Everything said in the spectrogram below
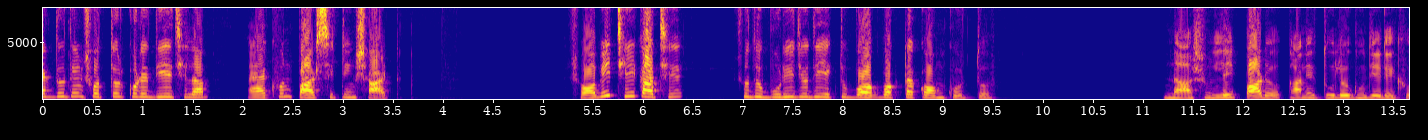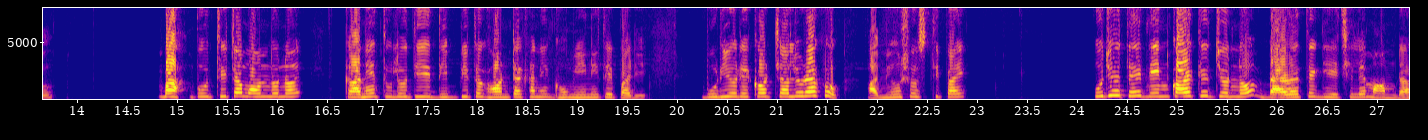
এক দুদিন সত্তর করে দিয়েছিলাম, এখন পার সিটিং ষাট। সবই ঠিক আছে, শুধু বুড়ি যদি একটু বক বকটা কম করত। না শুনলেই পারো, কানে তুলো গুঁজে রেখো। বাহ, বুদ্ধিটা মন্দ নয়, কানে তুলো দিয়ে দিব্যি তো ঘন্টাখানে ঘুমিয়ে নিতে পারি। বুড়িও রেকর্ড চালু রাখো, আমিও স্বস্তি পাই। পুজোতে দিন কয়েকের জন্য বেড়াতে গিয়েছিলাম আমরা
